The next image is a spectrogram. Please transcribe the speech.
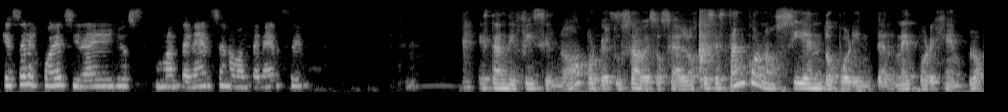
¿Qué se les puede decir a ellos? ¿Mantenerse, no mantenerse? Es tan difícil, ¿no? Porque tú sabes, o sea, los que se están conociendo por internet, por ejemplo,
